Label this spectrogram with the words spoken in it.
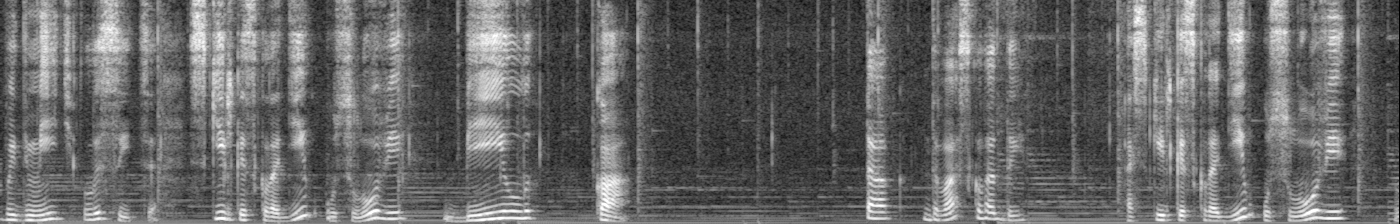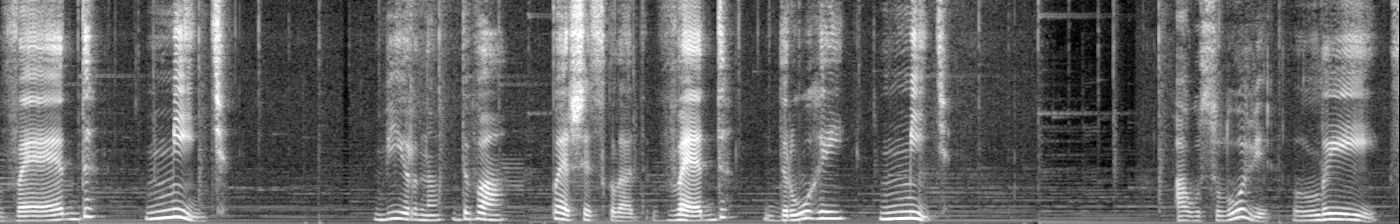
ведмідь, лисиця. Скільки складів у слові білка? Так, два склади. А скільки складів у слові ведмідь? Вірно, два. Перший склад вед, другий мідь. А у слові лисиця.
